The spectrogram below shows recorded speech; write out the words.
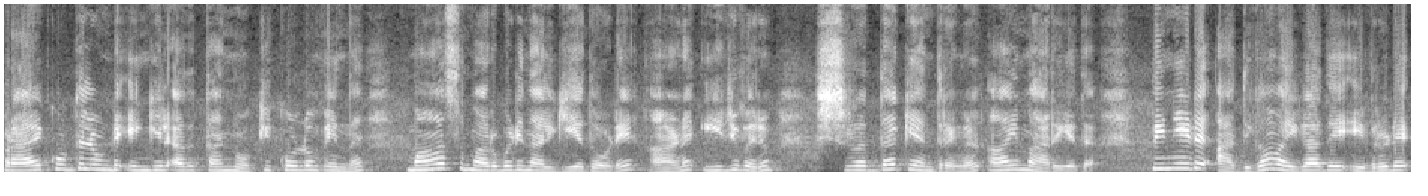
പ്രായക്കൂടുതലുണ്ട് എങ്കിൽ അത് താൻ നോക്കിക്കൊള്ളും എന്ന് മാസ് മറുപടി നൽകിയതോടെ ആണ് ഇരുവരും ശ്രദ്ധാകേന്ദ്രങ്ങൾ ആയി മാറിയത്. പിന്നീട് അധികം വൈകാതെ ഇവരുടെ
